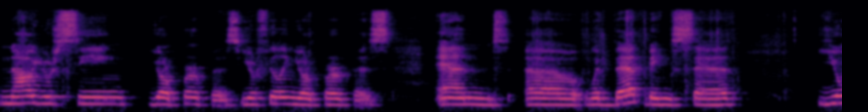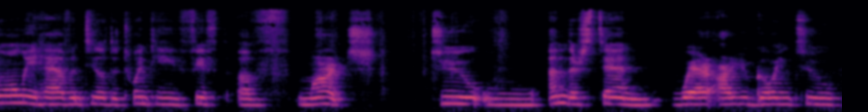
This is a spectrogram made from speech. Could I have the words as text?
now you're seeing your purpose you're feeling your purpose and uh, with that being said you only have until the 25th of march to understand where are you going to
